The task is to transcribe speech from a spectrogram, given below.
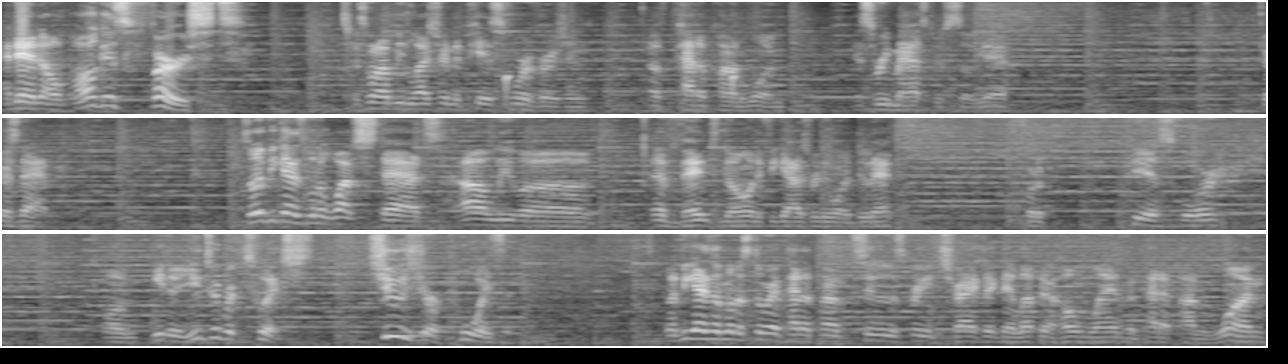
And then on August 1st, that's when I'll be live streaming the PS4 version of Patapon 1. It's remastered, so yeah. There's that. So if you guys want to watch stats, I'll leave a event going if you guys really want to do that for the PS4 on either YouTube or Twitch. Choose your poison. But if you guys don't know the story of Patapon 2, it's pretty tragic. They left their homelands in Patapon 1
